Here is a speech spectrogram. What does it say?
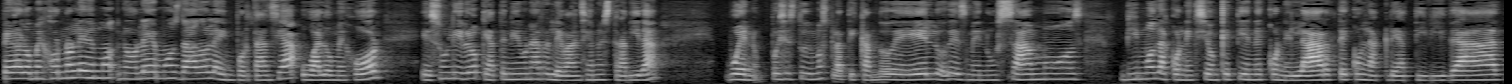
pero a lo mejor no le, no le hemos dado la importancia o a lo mejor es un libro que ha tenido una relevancia en nuestra vida. Bueno, pues estuvimos platicando de él, lo desmenuzamos, vimos la conexión que tiene con el arte, con la creatividad,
